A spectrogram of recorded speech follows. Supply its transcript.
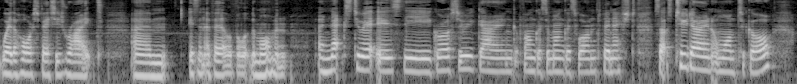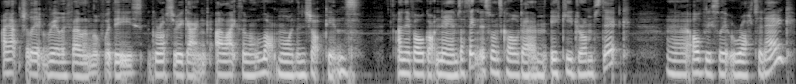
where the horse face is right um, isn't available at the moment. And next to it is the Grossery Gang Fungus Amungus one finished. So that's two down and one to go. I actually really fell in love with these Grossery Gang. I like them a lot more than Shopkins and they've all got names. I think this one's called um, Icky Drumstick, uh, obviously Rotten Egg,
